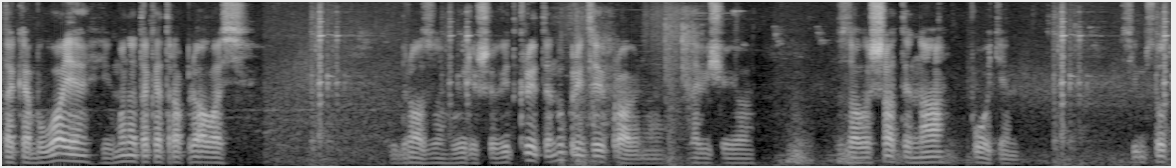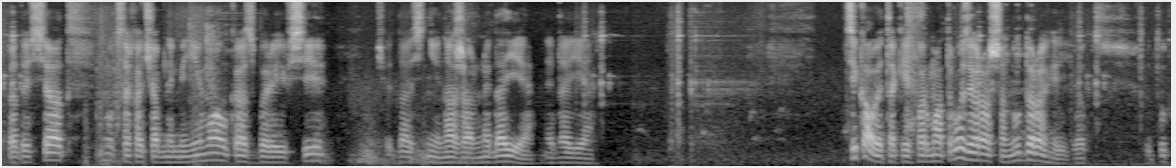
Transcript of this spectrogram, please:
Таке буває, і в мене таке траплялось. Відразу вирішив відкрити. Ну, в принципі, правильно. Навіщо його залишати на потім? 750. Ну, це хоча б не мінімалка, збери всі. Чи дасть? Ні, на жаль, не дає. Не дає. Цікавий такий формат розіграша, ну дорогий. От тут,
